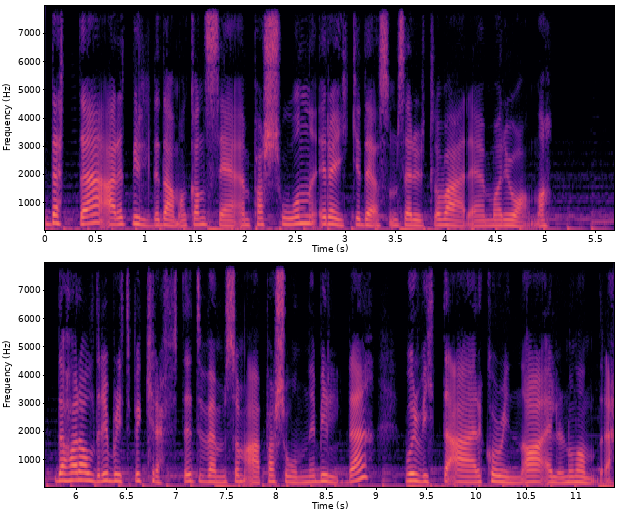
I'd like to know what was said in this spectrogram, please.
Dette er et bilde der man kan se en person røyke det som ser ut til å være marihuana. Det har aldri blitt bekreftet hvem som er personen i bildet, hvorvidt det er Corinna eller noen andre.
